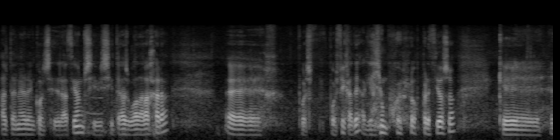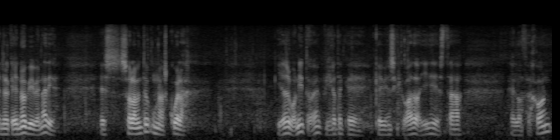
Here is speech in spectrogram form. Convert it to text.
a tener en consideración si visitas Guadalajara, eh, pues, pues fíjate, aquí hay un pueblo precioso que, en el que no vive nadie, es solamente una escuela y es bonito, ¿eh? fíjate que, bien situado allí está el Ocejón.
